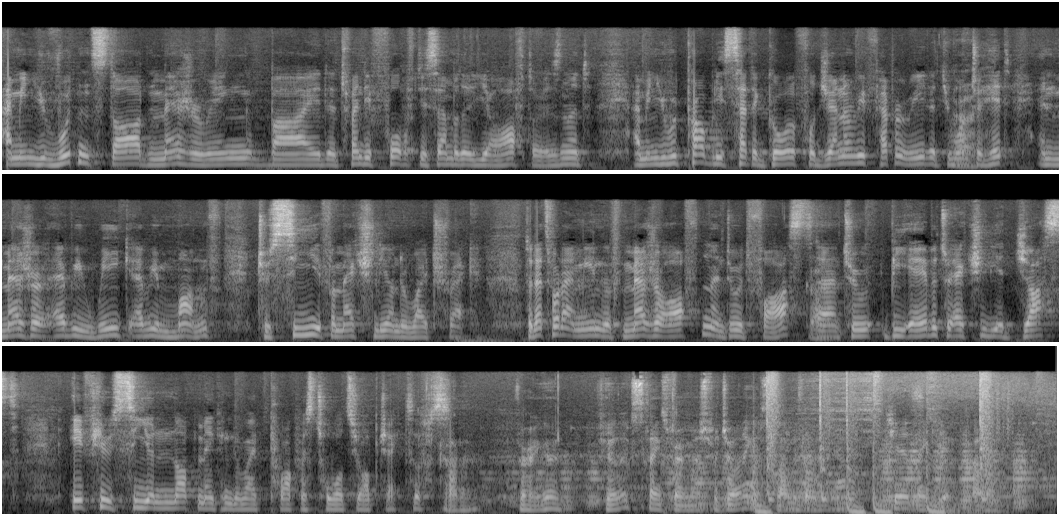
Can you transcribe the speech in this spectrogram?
I mean, you wouldn't start measuring by the 24th of December the year after, isn't it? I mean, you would probably set a goal for January, February that you right. want to hit and measure every week, every month to see if I'm actually on the right track. So that's what I mean with measure often and do it fast uh, to be able to actually adjust if you see you're not making the right progress towards your objectives. Got it. Very good. Felix, thanks very much for joining us. Thanks, Cheers. Thank you. Bye-bye.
